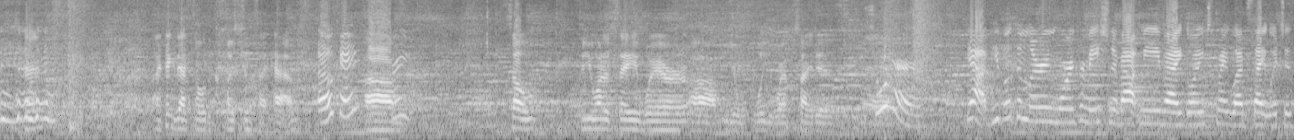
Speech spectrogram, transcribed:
I think that's all the questions I have. okay, Um, great. So, do you want to say where um, your what your website is? Sure. Yeah, people can learn more information about me by going to my website, which is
